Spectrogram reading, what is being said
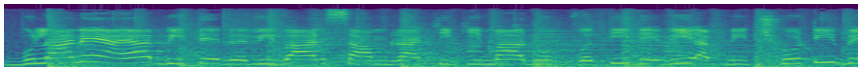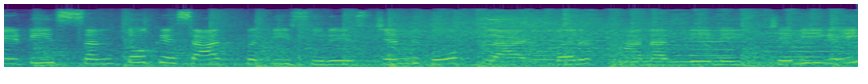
बुलाने आया बीते रविवार शाम राखी की माँ रूपवती देवी अपनी छोटी बेटी संतो के साथ पति सुरेश चंद को प्लाट पर खाना देने चली गई।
